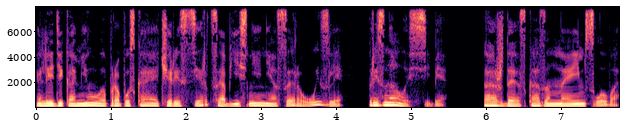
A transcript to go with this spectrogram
Леди Камилла, пропуская через сердце объяснения сэра Уизли, призналась себе. Каждое сказанное им слово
